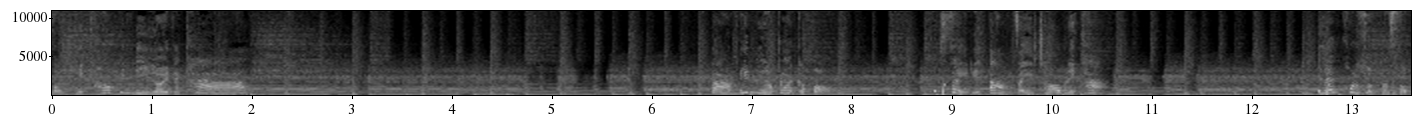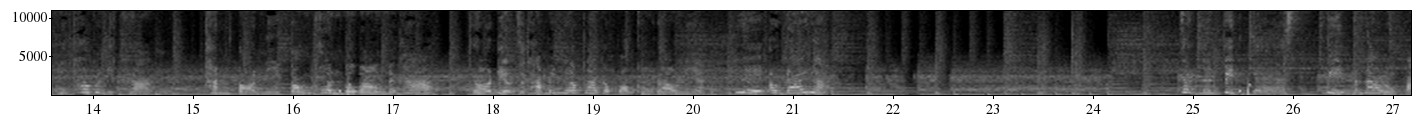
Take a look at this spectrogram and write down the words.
สมให้เข้ากันดีเลยนะคะ ตามด้วยเนื้อปลากระป๋อง ใส่ได้ตามใจชอบเลยค่ะ และคนส่วนผสมให้เข้ากันอีกครั้งขั้นตอนนี้ต้องคนเบาๆนะคะ เพราะเดี๋ยวจะทำให้เนื้อปลากระป๋องของเราเนี่ย เละเอาได้ล่ะ นั้นปิดแก๊ส บีบมะนาวลงไป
